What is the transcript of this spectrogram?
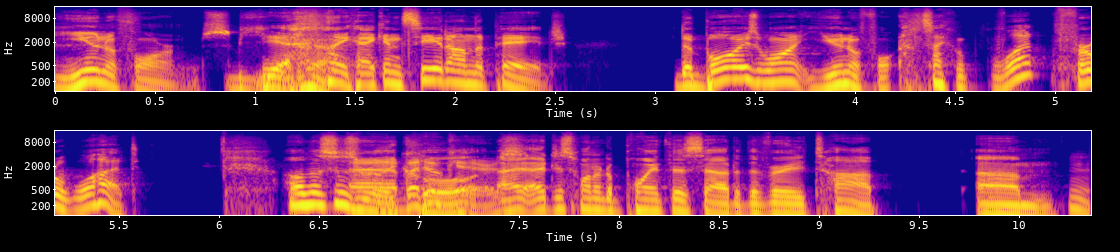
uniforms. Yeah, Yeah. like I can see it on the page. The boys want uniforms. It's like what for what? Oh, this is Uh, really who cool. I, I just wanted to point this out at the very top. Um, Hmm.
